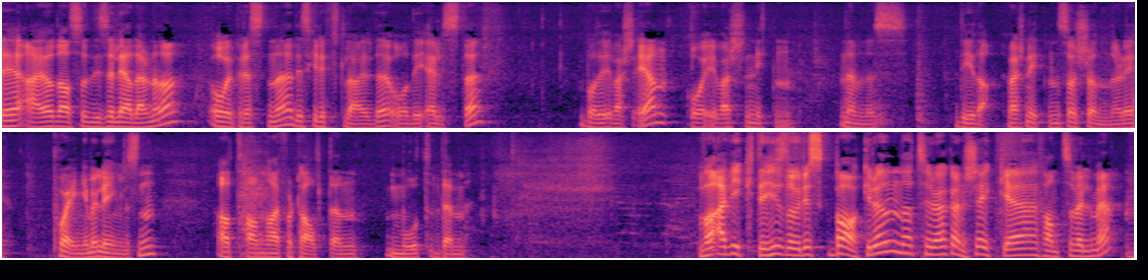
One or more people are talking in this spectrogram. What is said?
Det er jo da altså disse lederne, da. Overprestene, de skriftlærde og de eldste. Både i vers 1 og i vers 19 nevnes de, da. I vers 19 så skjønner de poenget med lignelsen, at han har fortalt den mot dem. Hva er viktig historisk bakgrunn? Det tror jeg kanskje ikke fant så veldig med.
